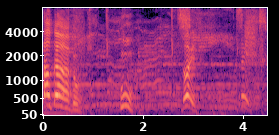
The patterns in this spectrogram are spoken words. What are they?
Saltando. Um, dois, três.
